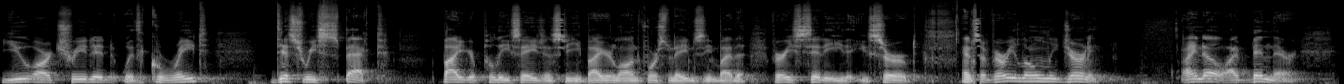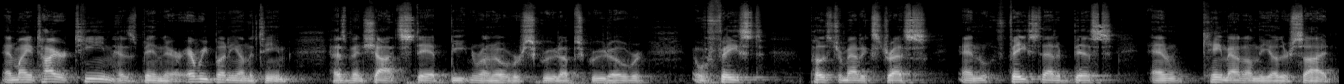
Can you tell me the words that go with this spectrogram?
you are treated with great disrespect by your police agency, by your law enforcement agency, by the very city that you served. And it's a very lonely journey. I know, I've been there, and my entire team has been there. Everybody on the team has been shot, stabbed, beaten, run over, screwed up, screwed over, or faced post traumatic stress and faced that abyss and came out on the other side.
